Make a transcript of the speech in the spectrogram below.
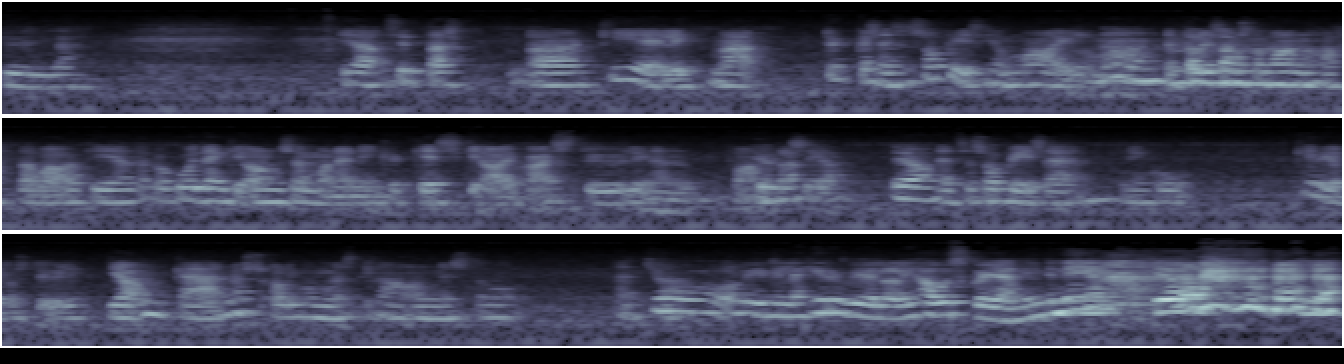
kyllä. Ja sitten taas äh, kieli. Mä tykkäsin, se sopii siihen maailmaan. Mm, että oli semmoista vanhahtavaa kieltä, kun kuitenkin on semmoinen niin keskiaikaistyylinen fantasia. Että se sopii se niin kuin, kirjoitustyyli. Ja mm. käännös oli mun mielestä ihan onnistunut. Että... Joo, oli. Niillä hirviöillä oli hauskoja nimiä. Niin, joo, kyllä.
